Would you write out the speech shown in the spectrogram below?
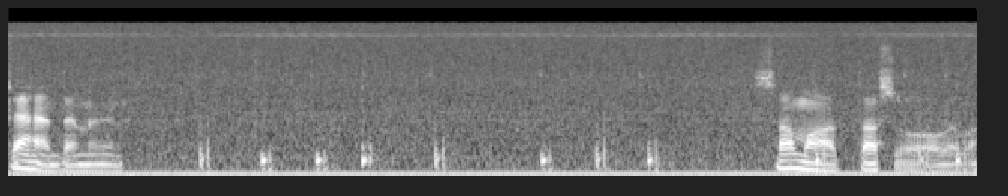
tähän tämmönen samaa tasoa oleva.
